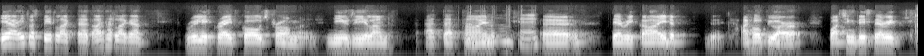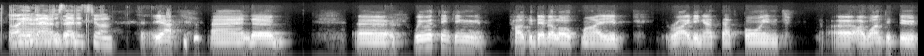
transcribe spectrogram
Yeah, it was a bit like that. I had like a really great coach from New Zealand at that time. Oh, okay. Uh, Terry Guide. I hope you are watching this, Terry. Oh, you're gonna have to send uh, it to him. yeah and uh, uh, we were thinking how to develop my riding at that point uh, i wanted to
